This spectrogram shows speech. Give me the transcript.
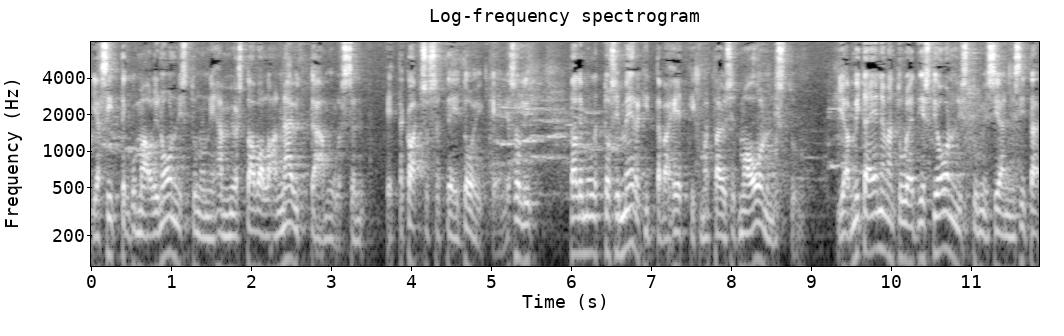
Ja sitten kun mä olin onnistunut, niin hän myös tavallaan näyttää mulle sen, että katso sä teit oikein. Ja se oli, tämä oli mulle tosi merkittävä hetki, kun mä tajusin, että mä oon onnistunut. Ja mitä enemmän tulee tietysti onnistumisia, niin sitä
